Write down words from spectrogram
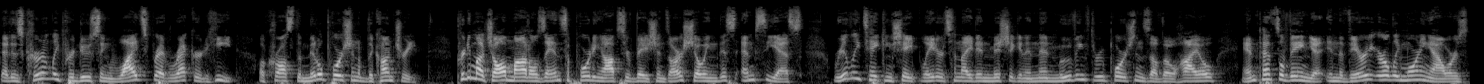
that is currently producing widespread record heat across the middle portion of the country. Pretty much all models and supporting observations are showing this MCS really taking shape later tonight in Michigan and then moving through portions of Ohio and Pennsylvania in the very early morning hours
